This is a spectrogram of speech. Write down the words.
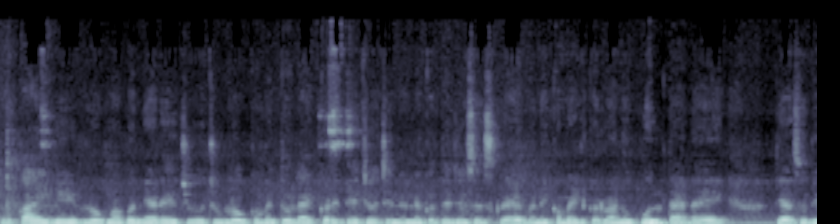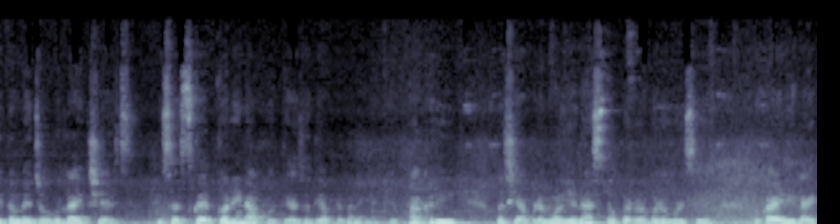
તો કાંઈ નહીં, વ્લોગમાં બન્યા રહેજો. જો વ્લોગ ગમે તો લાઈક કરી દેજો, ચેનલને કરી દેજો સબસ્ક્રાઈબ અને કમેન્ટ કરવાનું ભૂલતા નહીં. ત્યાં સુધી તમે જો લાઈક, શેર સબસ્ક્રાઈબ કરી નાખો. ત્યાં સુધી આપણે બનાવી નાખીએ ભાખરી. પછી આપણે મળીએ નાસ્તો કરવા, બરાબર છે? તો કાંઈ લાઈક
